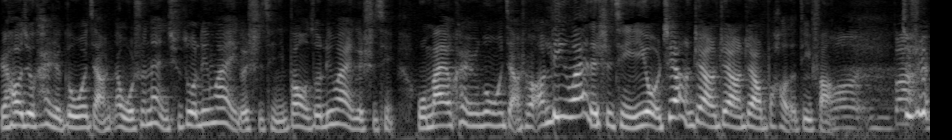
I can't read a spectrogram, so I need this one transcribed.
然后就开始跟我讲，那我说那你去做另外一个事情，你帮我做另外一个事情。我妈又开始跟我讲说啊，另外的事情也有这样这样这样这样不好的地方，就是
